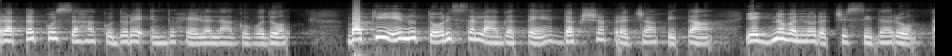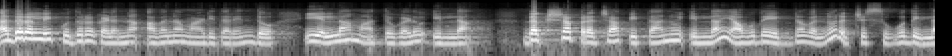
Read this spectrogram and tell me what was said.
ರಥಕ್ಕೂ ಸಹ ಕುದುರೆ ಎಂದು ಹೇಳಲಾಗುವುದು. ಬಾಕಿ ಏನು ತೋರಿಸಲಾಗತ್ತೆ? ದಕ್ಷ ಪ್ರಜಾಪಿತ ಯಜ್ಞವನ್ನು ರಚಿಸಿದರು. ಅದರಲ್ಲಿ ಕುದುರೆಗಳನ್ನು ಅವನ ಮಾಡಿದರೆಂದು ಈ ಎಲ್ಲ ಮಾತುಗಳು ಇಲ್ಲ. ದಕ್ಷ ಪ್ರಜಾಪಿತಾನೂ ಇಲ್ಲ, ಯಾವುದೇ ಯಜ್ಞವನ್ನು ರಚಿಸುವುದಿಲ್ಲ.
